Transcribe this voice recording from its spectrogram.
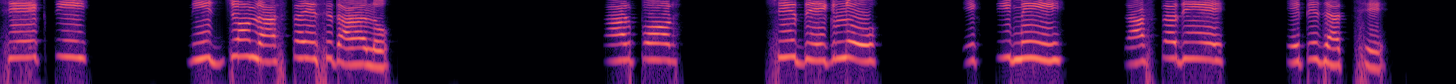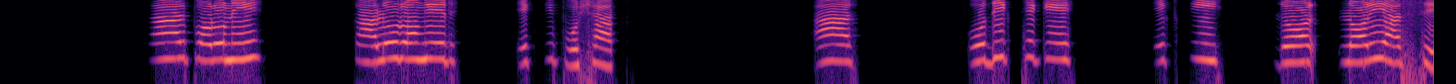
সে একটি নির্জন রাস্তায় এসে দাঁড়াল। তারপর সে দেখল একটি মেয়ে রাস্তা দিয়ে হেঁটে যাচ্ছে। তার পরনে কালো রঙের একটি পোশাক। আর ওদিক থেকে একটি লরি আসছে।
